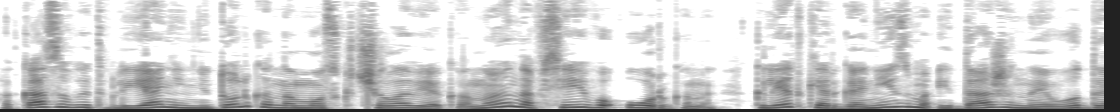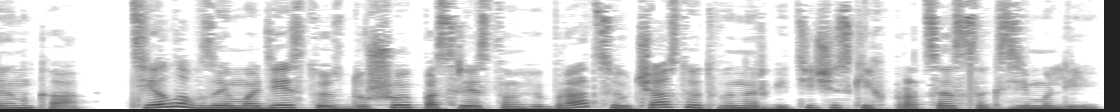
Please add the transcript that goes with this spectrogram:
оказывает влияние не только на мозг человека, но и на все его органы, клетки организма и даже на его ДНК. Тело, взаимодействуя с душой посредством вибраций, участвует в энергетических процессах Земли.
